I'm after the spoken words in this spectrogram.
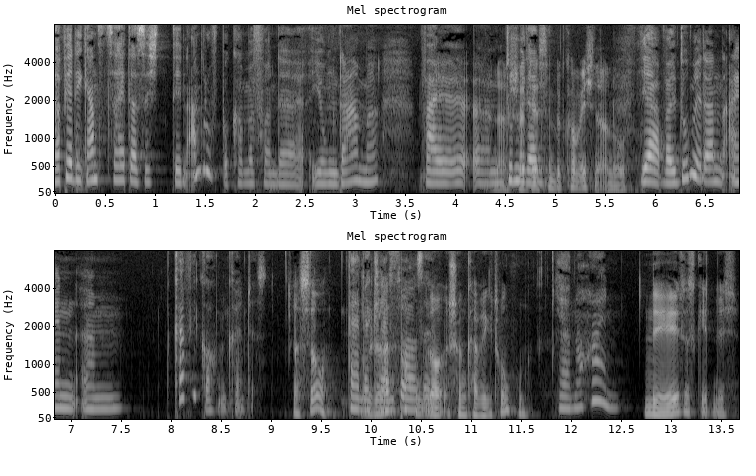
hoffe ja die ganze Zeit, dass ich den Anruf bekomme von der jungen Dame, weil ähm, Na, du mir dann bekomme ich einen Anruf. Ja, weil du mir dann einen ähm, Kaffee kochen könntest. Ach so. Der Aber du hast doch Pause. noch schon Kaffee getrunken. Ja, noch einen. Nee, das geht nicht.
